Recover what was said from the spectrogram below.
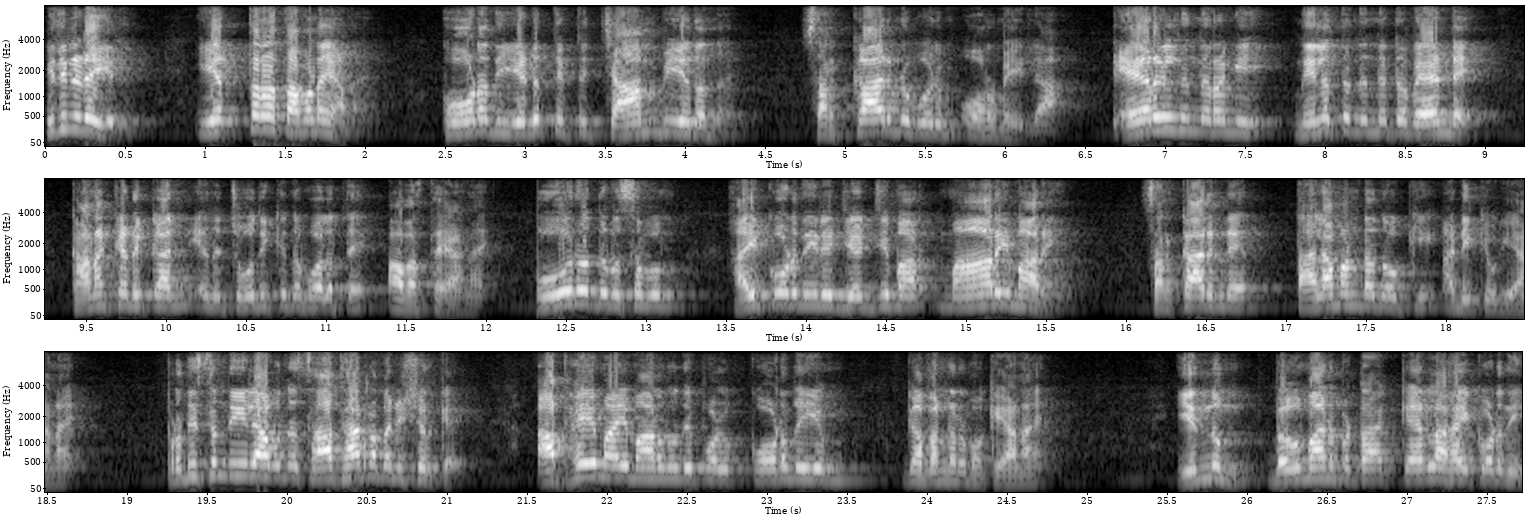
ഇതിനിടയിൽ എത്ര തവണയാണ് കോടതി എടുത്തിട്ട് ചാമ്പിയതെന്ന് സർക്കാരിന് പോലും ഓർമ്മയില്ല. എയറിൽ നിന്നിറങ്ങി നിലത്ത് നിന്നിട്ട് വേണ്ടേ കണക്കെടുക്കാൻ എന്ന് ചോദിക്കുന്ന പോലത്തെ അവസ്ഥയാണ്. ഓരോ ദിവസവും ഹൈക്കോടതിയിലെ ജഡ്ജിമാർ മാറി മാറി സർക്കാരിന്റെ തലമണ്ട നോക്കി അടിക്കുകയാണ്. പ്രതിസന്ധിയിലാവുന്ന സാധാരണ മനുഷ്യർക്ക് അഭയമായി മാറുന്നത് ഇപ്പോൾ കോടതിയും ഗവർണറുമൊക്കെയാണ്. ഇന്നും ബഹുമാനപ്പെട്ട കേരള ഹൈക്കോടതി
